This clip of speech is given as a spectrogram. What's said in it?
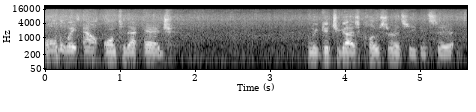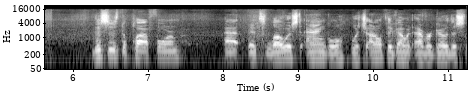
all the way out onto that edge. Let me get you guys closer and so you can see it. This is the platform at its lowest angle, which I don't think I would ever go this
